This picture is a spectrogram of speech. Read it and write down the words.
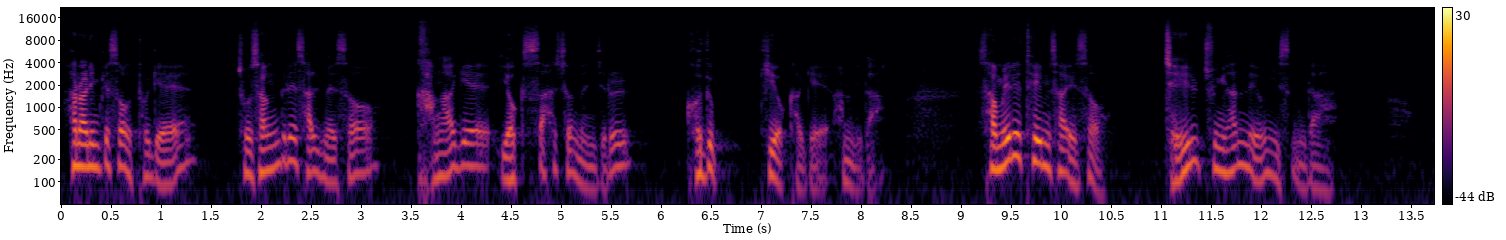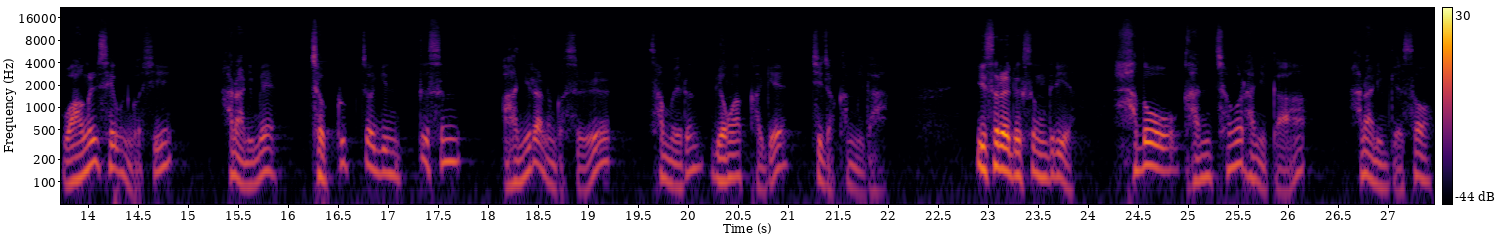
하나님께서 어떻게 조상들의 삶에서 강하게 역사하셨는지를 거듭 기억하게 합니다. 사무엘의 퇴임사에서 제일 중요한 내용이 있습니다. 왕을 세운 것이 하나님의 적극적인 뜻은 아니라는 것을 사무엘은 명확하게 지적합니다. 이스라엘 백성들이 하도 간청을 하니까 하나님께서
